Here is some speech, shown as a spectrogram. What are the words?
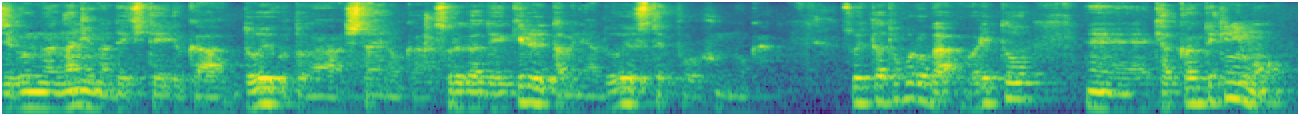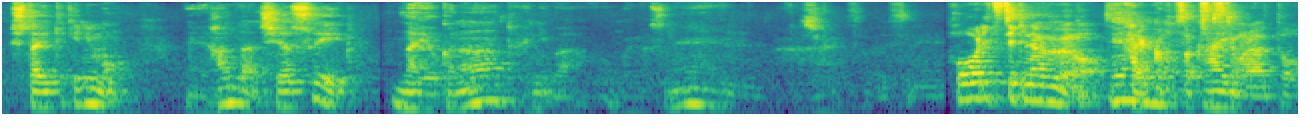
自分が何ができているかどういうことがしたいのかそれができるためにはどういうステップを踏むのか。そういったところが割と、えー、客観的にも主体的にも、えー、判断しやすい内容かなというふうには思いますね。法律的な部分を軽く補足させてもらうと、はい、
